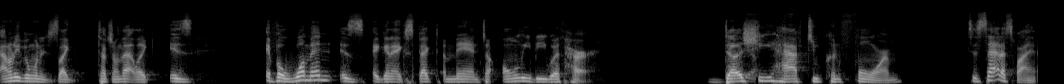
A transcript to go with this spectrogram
I don't even want to just like touch on that. Like, is if a woman is going to expect a man to only be with her, does Yeah. she have to conform to satisfy him?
